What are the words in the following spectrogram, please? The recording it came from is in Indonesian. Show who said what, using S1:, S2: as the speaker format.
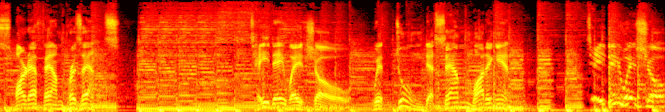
S1: Smart FM presents Tay Day Way Show with Tung Desem Wadding In. Tay Day Way Show.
